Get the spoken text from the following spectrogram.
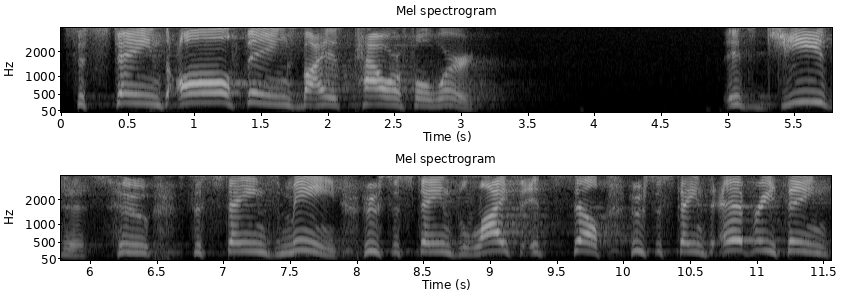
sustains all things by his powerful word. It's Jesus who sustains me, who sustains life itself, who sustains everything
